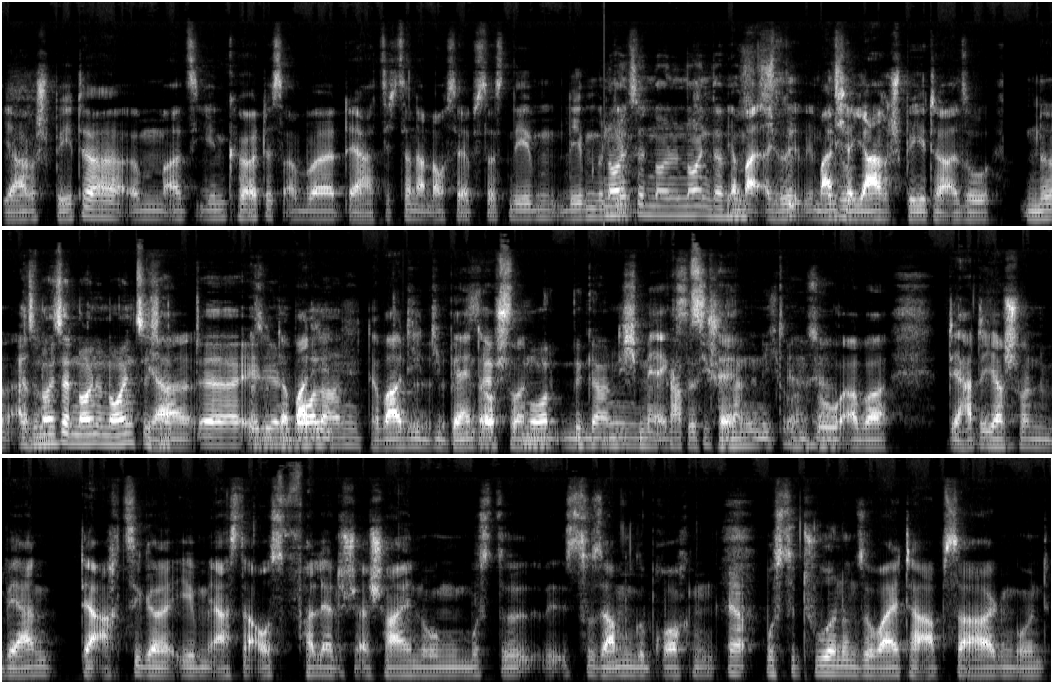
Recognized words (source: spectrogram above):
Jahre später ähm, als Ian Curtis, aber der hat sich dann auch selbst das Leben, Leben genommen. 1999. dann Ja, ma- also mancher also, Jahre später, also, ne, also 1999 ja, hat äh, also Adrian da war, die, da war die, die Band auch schon begangen, nicht mehr existent nicht mehr, und so, ja. aber der hatte ja schon während der 80er eben erste ausfallerische Erscheinungen, musste, ist zusammengebrochen, Ja. musste Touren und so weiter absagen und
